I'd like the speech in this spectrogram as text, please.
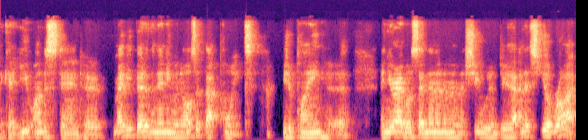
Okay, you understand her maybe better than anyone else at that point. because You're playing her, and you're able to say no, no, no, no, no. She wouldn't do that. And it's you're right.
